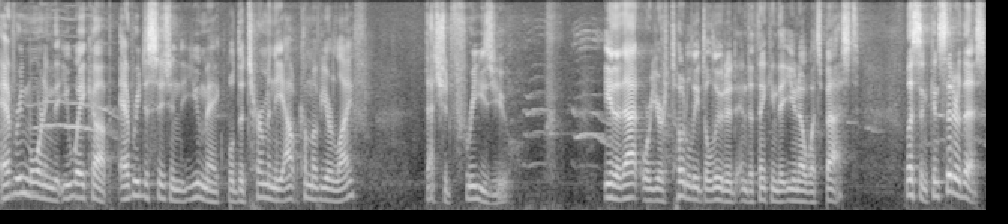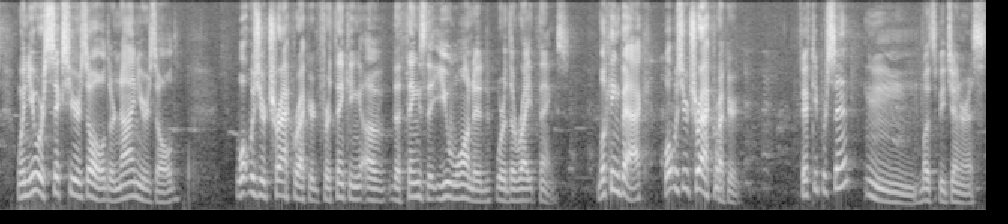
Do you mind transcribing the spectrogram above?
every morning that you wake up, every decision that you make will determine the outcome of your life, that should freeze you. Either that or you're totally deluded into thinking that you know what's best. Listen, consider this. When you were six years old or nine years old, what was your track record for thinking of the things that you wanted were the right things? Looking back, what was your track record? 50%? Hmm, let's be generous.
